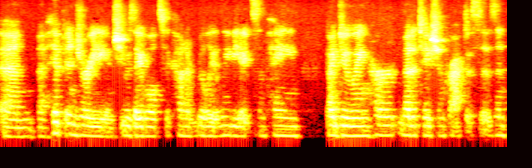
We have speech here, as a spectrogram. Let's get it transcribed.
and a hip injury, and she was able to kind of really alleviate some pain by doing her meditation practices. And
